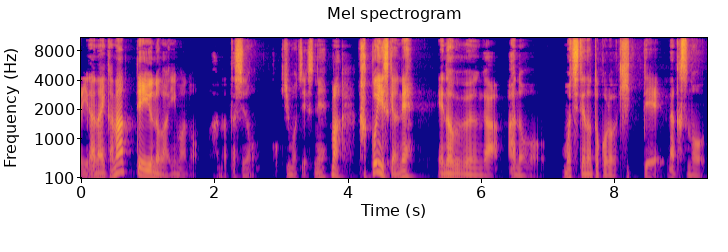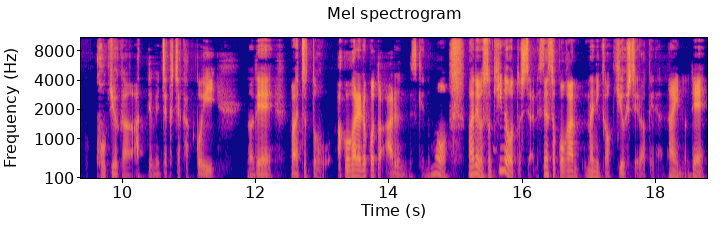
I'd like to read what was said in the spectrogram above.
いらないかなっていうのが今の私の気持ちですね。まあ、かっこいいですけどね。絵の部分が、あの、持ち手のところが切って、なんかその高級感あってめちゃくちゃかっこいいので、まあちょっと憧れることはあるんですけども、まあでもその機能としてはですね、そこが何かを寄与しているわけではないので、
